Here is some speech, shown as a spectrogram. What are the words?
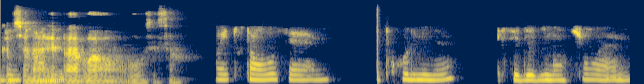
Comme si on n'arrivait pas à voir en haut, c'est ça? Oui, tout en haut, c'est trop lumineux. Et c'est des dimensions euh,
